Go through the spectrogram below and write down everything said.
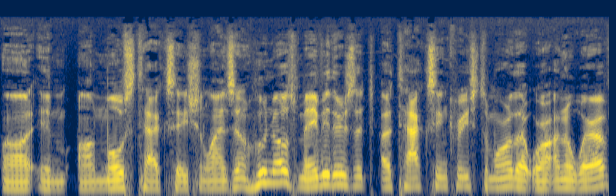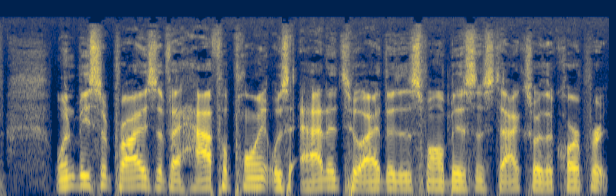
uh, in on most taxation lines. And who knows? Maybe there's a, a tax increase tomorrow that we're unaware of. Wouldn't be surprised if a half a point was added to either the small business tax or the corporate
